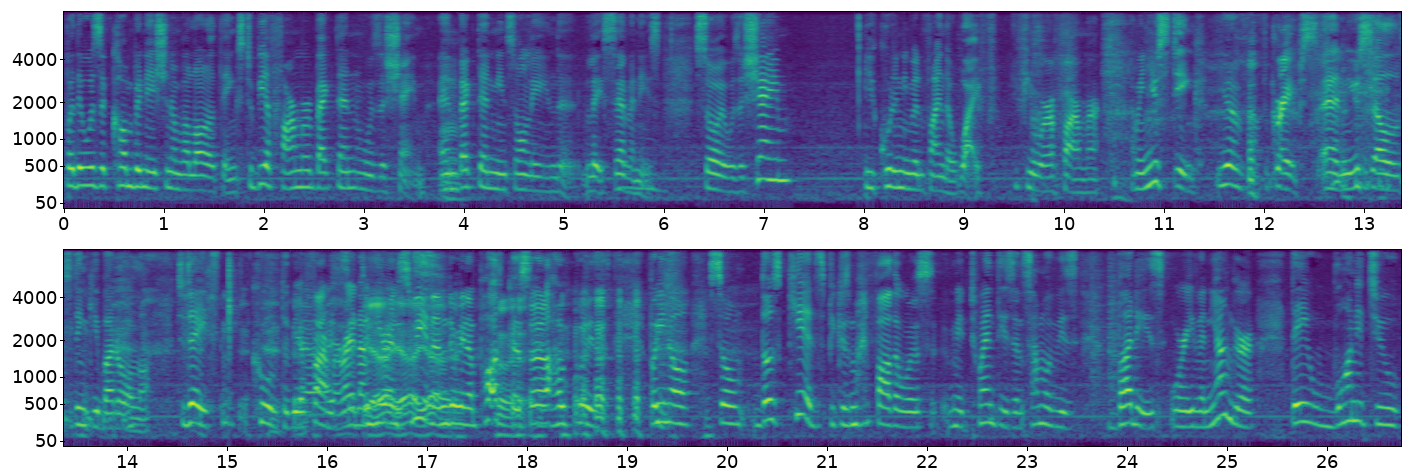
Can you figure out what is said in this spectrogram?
But it was a combination of a lot of things. To be a farmer back then was a shame. And mm. back then means only in the late 70s. Mm. So it was a shame. You couldn't even find a wife if you were a farmer. I mean, you stink. You have grapes and you sell stinky Barolo. Today it's cool to be a farmer, right? I'm Yeah, here in yeah, Sweden yeah. doing a podcast, so how cool is? But you know, so those kids, because my father was mid 20s and some of his buddies were even younger, they wanted to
